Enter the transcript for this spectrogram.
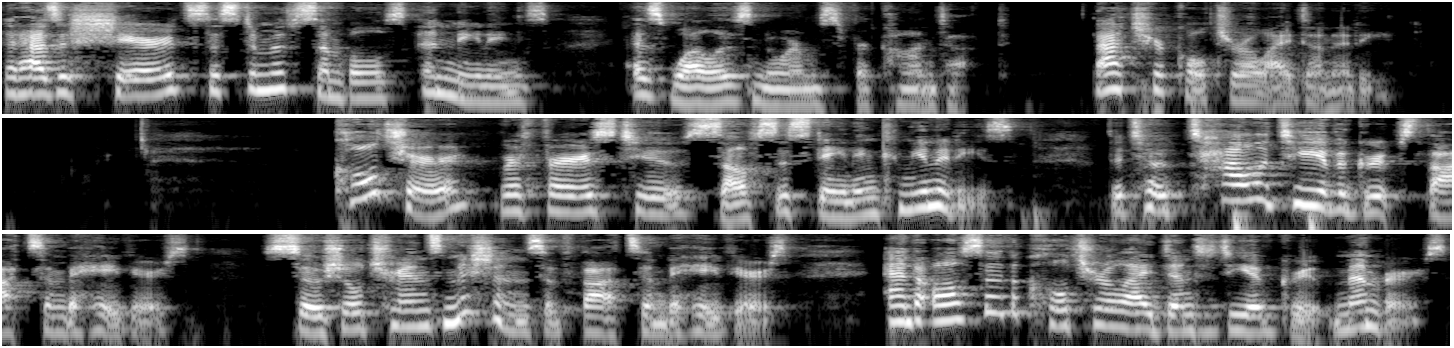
that has a shared system of symbols and meanings, as well as norms for conduct. That's your cultural identity. Culture refers to self-sustaining communities, the totality of a group's thoughts and behaviors, social transmissions of thoughts and behaviors, and also the cultural identity of group members.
